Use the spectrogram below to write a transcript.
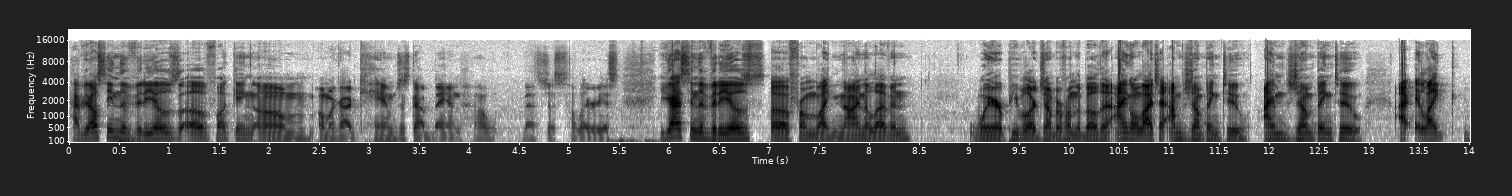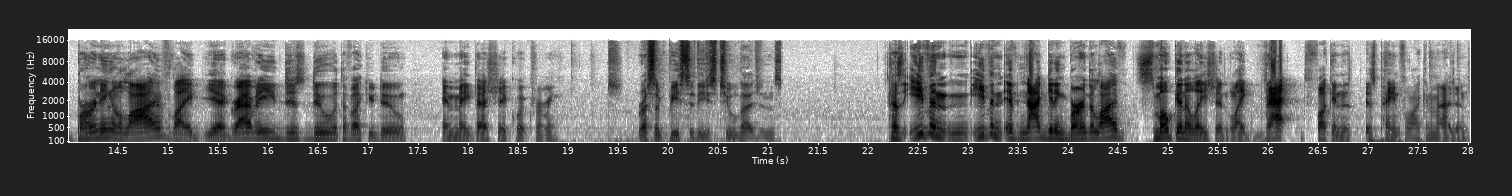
Have y'all seen the videos of fucking um? Oh my god, Cam just got banned. Oh, that's just hilarious. You guys seen the videos uh from like 9/11 where people are jumping from the building? I ain't gonna lie, chat. I'm jumping too. I'm jumping too. I like burning alive. Like yeah, gravity. Just do what the fuck you do and make that shit quick for me. Rest in peace to these two legends. Cause even even if not getting burned alive, smoke inhalation like that fucking is painful. I can imagine.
